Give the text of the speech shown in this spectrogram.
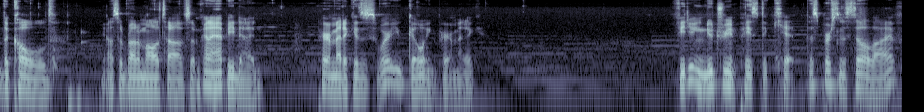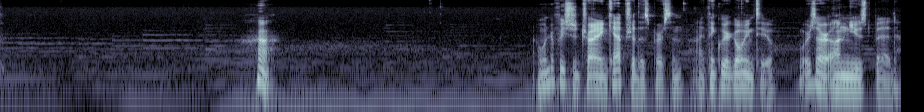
the cold. He also brought a Molotov, so I'm kind of happy he died. Paramedic is... Where are you going, paramedic? Feeding nutrient paste to Kit. This person is still alive? Huh. I wonder if we should try and capture this person. I think we're going to. Where's our unused bed?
